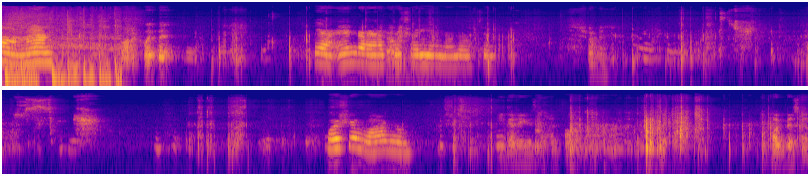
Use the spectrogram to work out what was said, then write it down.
Oh man. You wanna clip it? Yeah, and I have Show me. to show you another thing. Show me. Where's your volume? You gotta use the headphone. Plug this in.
